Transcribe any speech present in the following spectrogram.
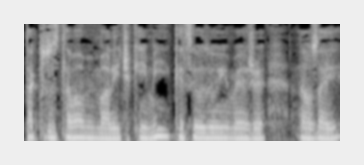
Takto sa stávame maličkými, keď sa uvedomíme, že naozaj e,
